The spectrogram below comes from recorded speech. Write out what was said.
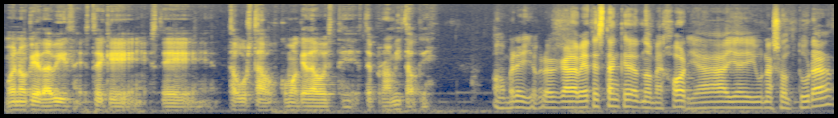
Bueno, ¿qué, David? Este que este, ¿Te ha gustado cómo ha quedado este, este programita o qué? Hombre, yo creo que cada vez están quedando mejor. Ya hay una soltura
